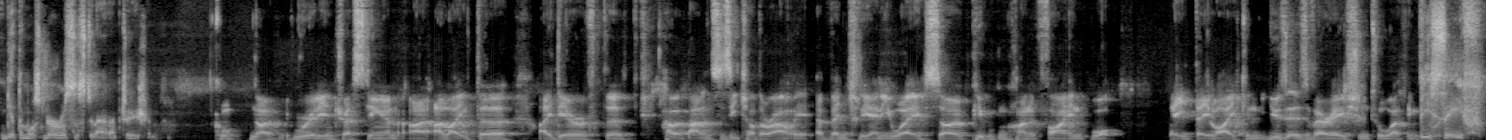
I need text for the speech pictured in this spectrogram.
and get the most nervous system adaptation. Cool. No, really interesting, and I, I, like the idea of the how it balances each other out eventually. Anyway, so people can kind of find what they they like and use it as a variation tool. I think be safe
